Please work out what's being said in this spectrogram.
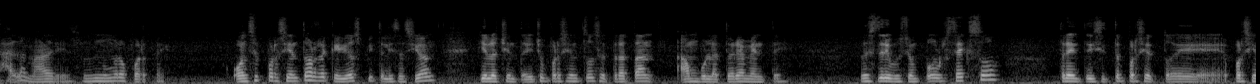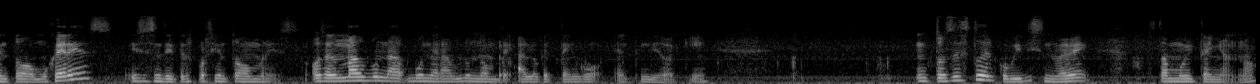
A la madre, es un número fuerte. 11% requirió hospitalización y el 88% se tratan ambulatoriamente. Distribución por sexo, 37% de, por ciento mujeres y 63% hombres. O sea, es más vulnerable un hombre a lo que tengo entendido aquí. Entonces esto del COVID-19 está muy cañón, ¿no?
